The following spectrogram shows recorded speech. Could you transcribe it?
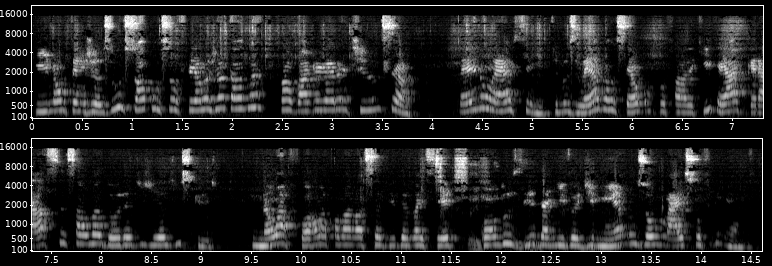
e não tem Jesus, só por sofrer, ela já estava com a vaga garantida no céu. E não é assim. O que nos leva ao céu, como eu falo aqui, é a graça salvadora de Jesus Cristo. E não a forma como a nossa vida vai ser conduzida a nível de menos ou mais sofrimento.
